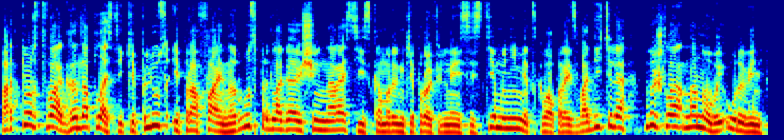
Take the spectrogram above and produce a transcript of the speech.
Партнерство Градопластики Плюс и Profine Рус, предлагающие на российском рынке профильные системы немецкого производителя, вышло на новый уровень,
